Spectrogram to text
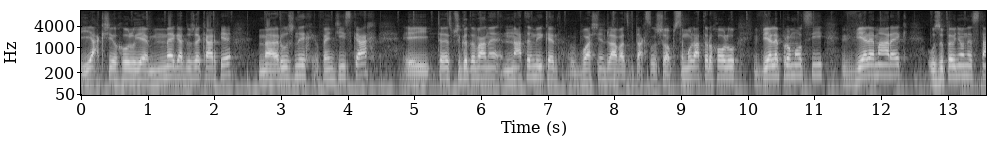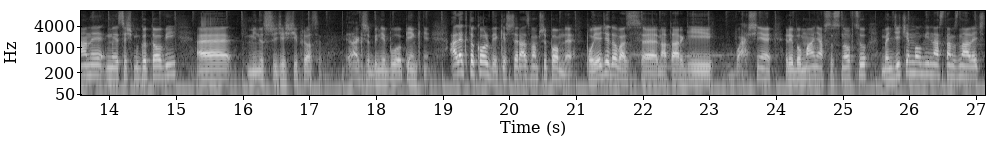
jak się holuje mega duże karpie na różnych wędziskach I to jest przygotowane na ten weekend właśnie dla Was w Daxon Shop. Symulator holu, wiele promocji, wiele marek, uzupełnione stany, my jesteśmy gotowi, e, minus 30%. Tak, żeby nie było pięknie. Ale ktokolwiek, jeszcze raz Wam przypomnę, pojedzie do Was e, na targi właśnie Rybomania w Sosnowcu, będziecie mogli nas tam znaleźć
